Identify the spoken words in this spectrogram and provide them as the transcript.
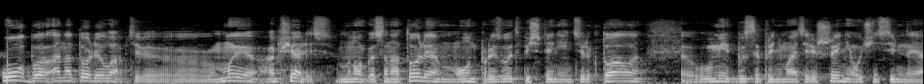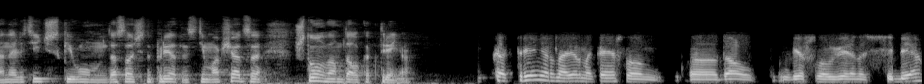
Об Анатолии Лаптеве. Мы общались много с Анатолием, он производит впечатление интеллектуала, умеет быстро принимать решения, очень сильный аналитический ум, достаточно приятно с ним общаться. Что он вам дал как тренер? Как тренер, наверное, конечно, он э, дал бешеную уверенность в себе,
